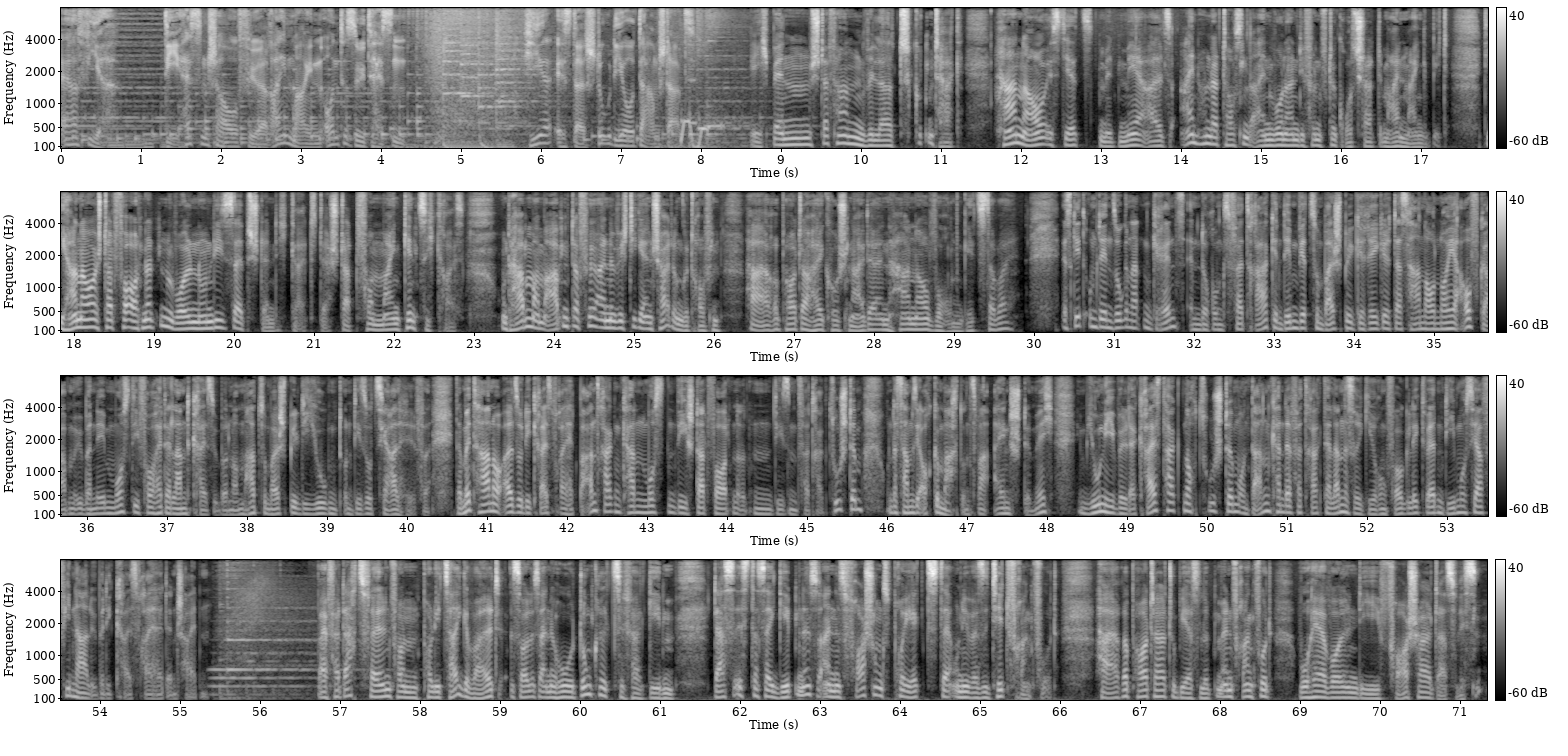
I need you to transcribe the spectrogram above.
HR4, die Hessenschau für Rhein-Main und Südhessen. Hier ist das Studio Darmstadt. Ich bin Stefan Willert. Guten Tag. Hanau ist jetzt mit mehr als 100.000 Einwohnern die fünfte Großstadt im Rhein-Main-Gebiet. Die Hanauer Stadtverordneten wollen nun die Selbstständigkeit der Stadt vom Main-Kinzig-Kreis und haben am Abend dafür eine wichtige Entscheidung getroffen. HR-Reporter Heiko Schneider in Hanau. Worum geht's dabei? Es geht um den sogenannten Grenzänderungsvertrag, in dem wird zum Beispiel geregelt, dass Hanau neue Aufgaben übernehmen muss, die vorher der Landkreis übernommen hat, zum Beispiel die Jugend- und die Sozialhilfe. Damit Hanau also die Kreisfreiheit beantragen kann, mussten die Stadtverordneten diesem Vertrag zustimmen und das haben sie auch gemacht und zwar einstimmig. Im Juni will der Kreistag noch zustimmen und dann kann der Vertrag der Landesregierung vorgelegt werden. Die muss ja final über die Kreisfreiheit entscheiden. Bei Verdachtsfällen von Polizeigewalt soll es eine hohe Dunkelziffer geben. Das ist das Ergebnis eines Forschungsprojekts der Universität Frankfurt. HR-Reporter Tobias Lüppen in Frankfurt. Woher wollen die Forscher das wissen?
